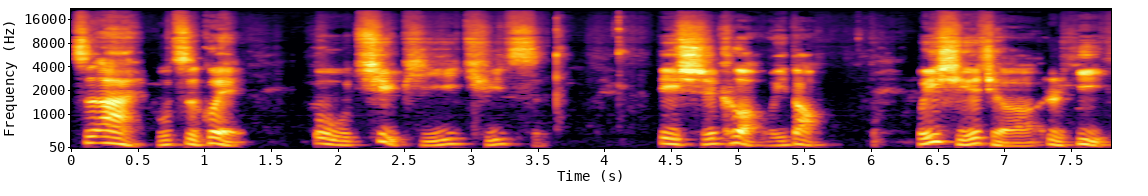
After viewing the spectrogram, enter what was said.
自爱不自贵，故去皮取此。第十课为道，为学者日益。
